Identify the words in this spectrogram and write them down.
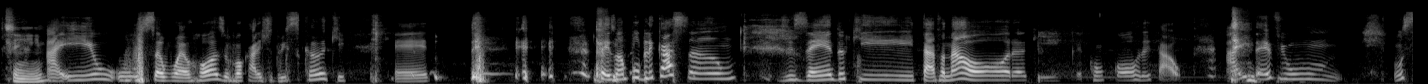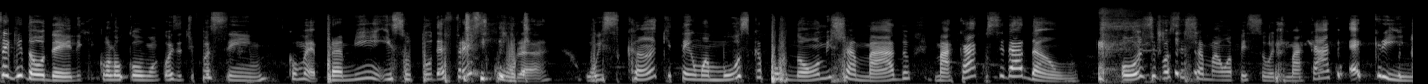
Sim. Aí o, o Samuel Rosa, o vocalista do Skank, é, fez uma publicação dizendo que estava na hora, que concorda e tal. Aí teve um, um seguidor dele que colocou uma coisa tipo assim, como é? Para mim isso tudo é frescura. O Skank tem uma música por nome chamado Macaco Cidadão. Hoje você chamar uma pessoa de macaco é crime.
